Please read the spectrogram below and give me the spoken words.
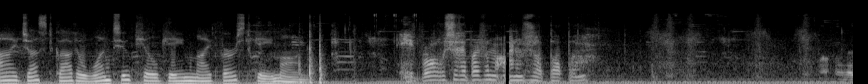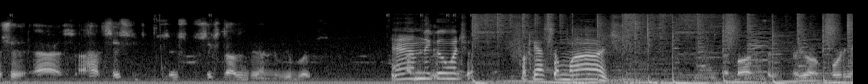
I just got a 1-2 kill game my first game on. Hey, bro, what should I buy from the item shop, Papa? I think that shit ass. I have 6,000 6, 6,300 V-Bucks. Damn, nigga, what you... Fuck yeah, so much. I bought, are you at 40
